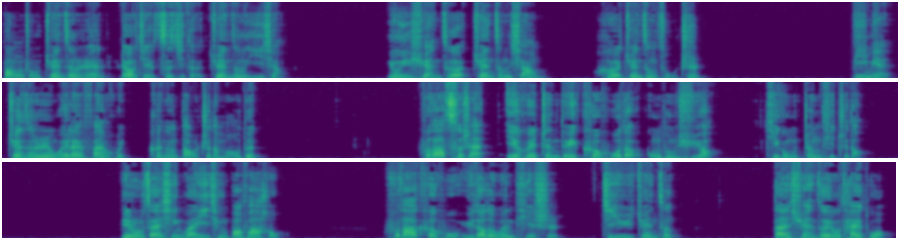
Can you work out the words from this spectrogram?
帮助捐赠人了解自己的捐赠意向，用于选择捐赠项目和捐赠组织，避免捐赠人未来反悔可能导致的矛盾。富达慈善也会针对客户的共同需要提供整体指导，比如在新冠疫情爆发后。富达客户遇到的问题是急于捐赠，但选择又太多，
